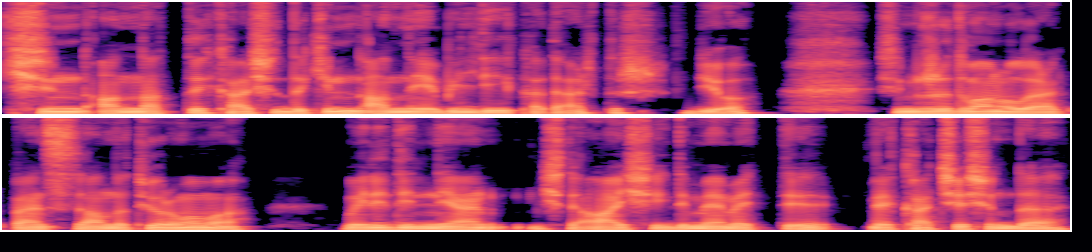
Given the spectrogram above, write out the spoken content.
Kişinin anlattığı karşıdakinin anlayabildiği kadardır diyor. Şimdi Rıdvan olarak ben size anlatıyorum ama beni dinleyen işte Ayşe'ydi, Mehmet'ti ve kaç yaşında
